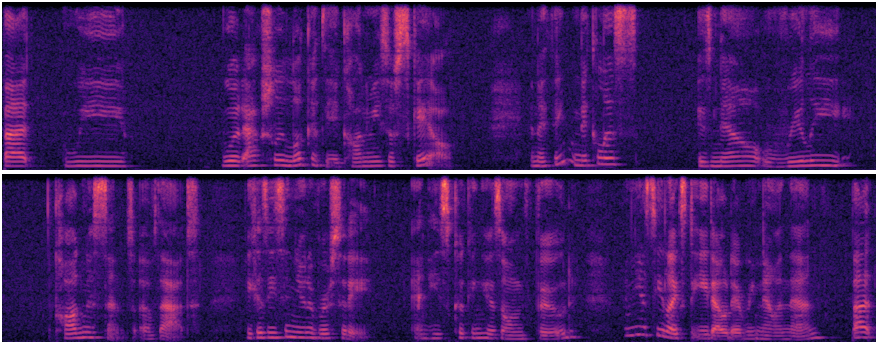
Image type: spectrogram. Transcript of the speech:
but we would actually look at the economies of scale. And I think Nicholas is now really cognizant of that because he's in university and he's cooking his own food. And yes, he likes to eat out every now and then, but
